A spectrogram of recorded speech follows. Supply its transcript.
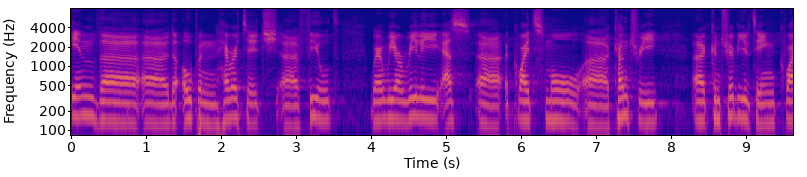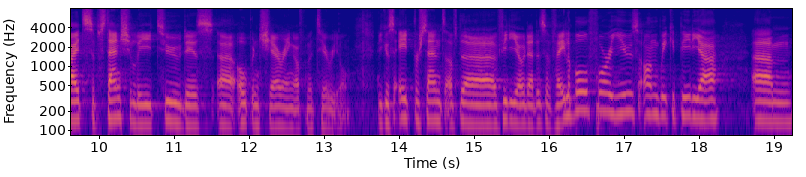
in the, uh, the open heritage uh, field where we are really, as a quite small country, uh, contributing quite substantially to this uh, open sharing of material. Because 8% of the video that is available for use on Wikipedia um,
